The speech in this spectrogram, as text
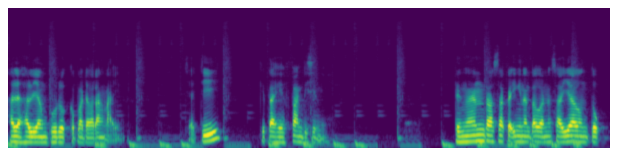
hal-hal yang buruk kepada orang lain. Jadi, kita have fun di sini. Dengan rasa keinginan tahuan saya untuk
